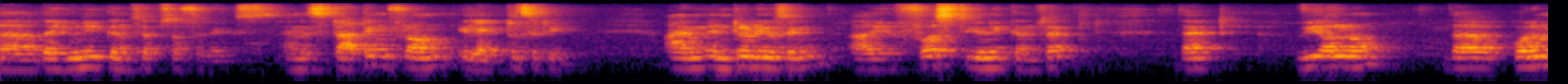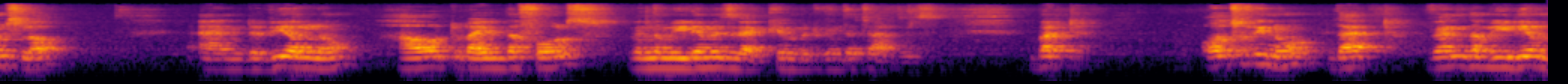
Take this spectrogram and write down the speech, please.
uh, the unique concepts of physics. And starting from electricity I am introducing a first unique concept that we all know the Coulomb's law. And we all know how to write the force when the medium is vacuum between the charges. But also we know that when the medium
